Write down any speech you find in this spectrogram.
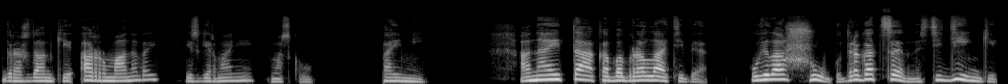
гражданки Армановой из Германии в Москву. Пойми, она и так обобрала тебя, увела шубу, драгоценности, деньги.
